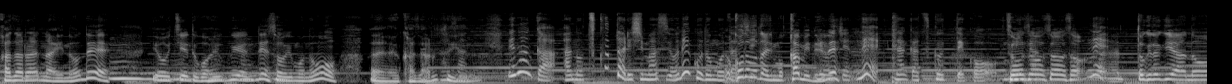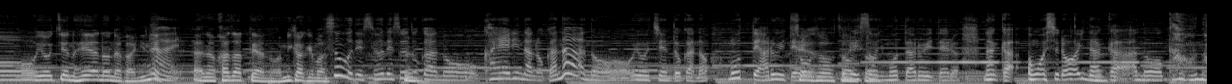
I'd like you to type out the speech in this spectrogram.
飾らないので幼稚園とか保育園でそういうものを、えー、飾るという。でなんかあの作ったりしますよね子供たち。子供たちも紙でね。ねなんか作ってこうそうそうそうそう、ね、時々あの幼稚園の部屋の中にね、はい、あの飾ってあの見かけます。そうですよね。それとか、あの帰りなのかな？あの幼稚園とかの。持って歩いてる。嬉しそうに持って歩いてる。なんか面白いなんか、あの顔の。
